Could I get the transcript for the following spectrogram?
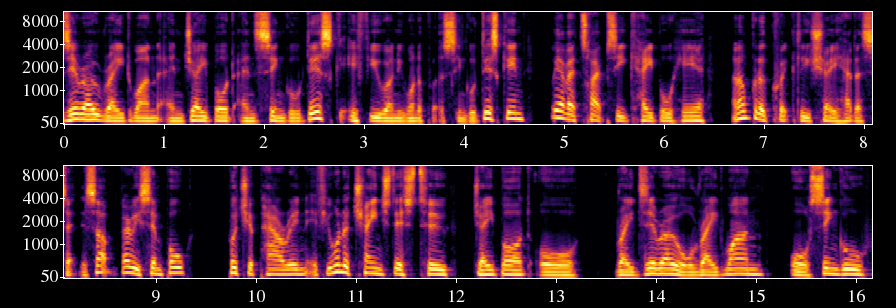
0, RAID 1, and JBOD and single disk if you only want to put a single disk in. We have a Type-C cable here and I'm going to quickly show you how to set this up. Very simple. Put your power in. If you want to change this to JBOD or RAID 0 or RAID 1 or single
